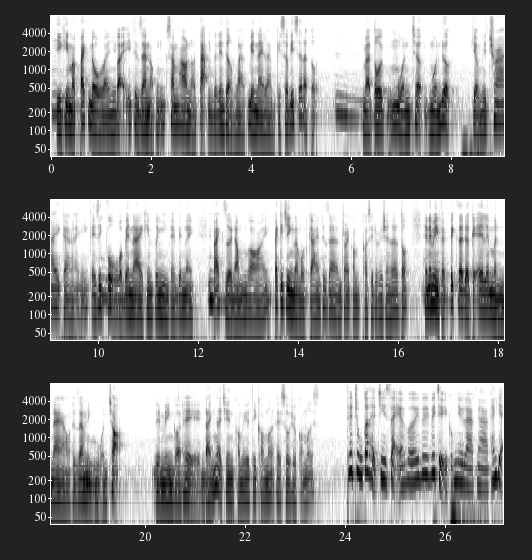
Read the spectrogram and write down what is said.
ừ. thì khi mà pack đồ vào như vậy thực ra nó cũng somehow nó tạo một cái liên tưởng là bên này làm cái service rất là tốt Ừ. và tôi cũng muốn trợ muốn được kiểu như try cái cái dịch vụ ừ. của bên này khi mà tôi nhìn thấy bên này ừ. pack rồi đóng gói packaging là một cái thực ra là dry consideration rất là tốt thế nên mình phải pick ra được cái element nào thực ra ừ. mình muốn chọn để mình có thể đánh ở trên community commerce hay social commerce thế trung có thể chia sẻ với với với chị cũng như là à, khán giả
